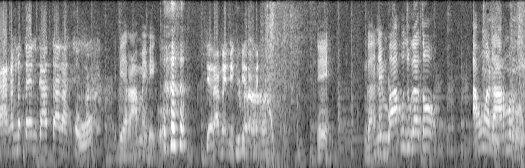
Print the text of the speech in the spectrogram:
jangan meteen kaca lah su ya biar rame bego. biar rame nih biar rame eh, nggak nembak aku juga, Cok. Aku nggak ada armor loh.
